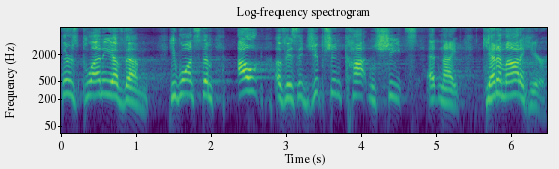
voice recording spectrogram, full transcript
there's plenty of them. He wants them out of his Egyptian cotton sheets at night. Get them out of here.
